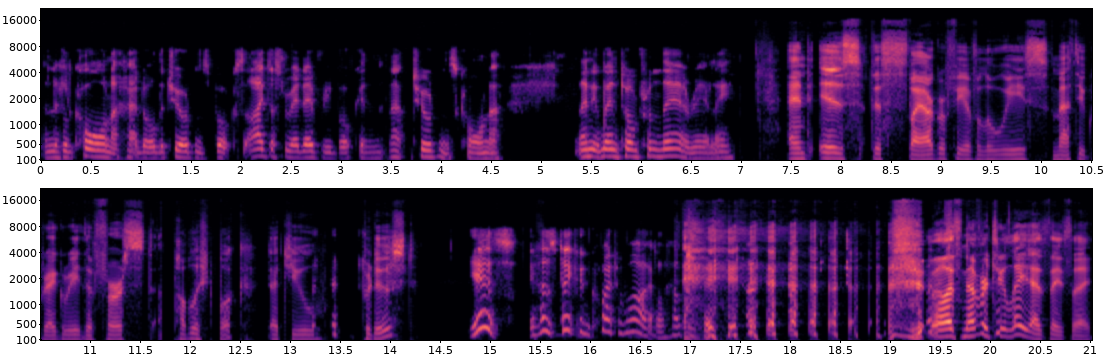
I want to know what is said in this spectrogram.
and a little corner had all the children's books. I just read every book in that children's corner. And it went on from there, really. And is this biography of Louise Mathew Gregory the first published book that you produced? Yes, it has taken quite a while, hasn't it? well, it's never too late, as they say.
